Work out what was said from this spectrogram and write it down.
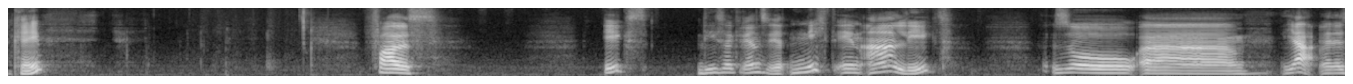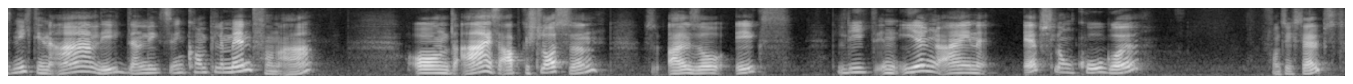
Okay. Falls x dieser Grenzwert nicht in a liegt, so, äh, ja, wenn es nicht in a liegt, dann liegt es im Komplement von a. Und a ist abgeschlossen, also x liegt in irgendeine Epsilon-Kugel von sich selbst,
